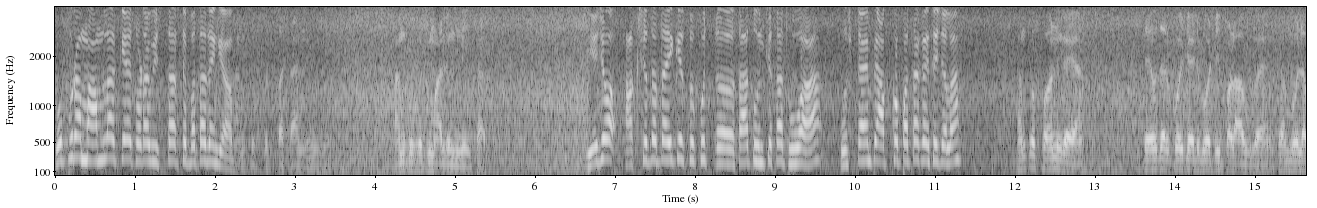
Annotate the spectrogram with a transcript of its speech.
वो पूरा मामला क्या है? थोड़ा विस्तार से बता देंगे आप। हमको कुछ पता नहीं है। हमको कुछ मालूम नहीं था। ये जो अक्षता ताई के सु- कुछ साथ उनके साथ हुआ उस टाइम पे आपको पता कैसे चला? हमको फ़ोन गया तो उधर कोई डेड बॉडी पड़ा हुआ है तो हम बोला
